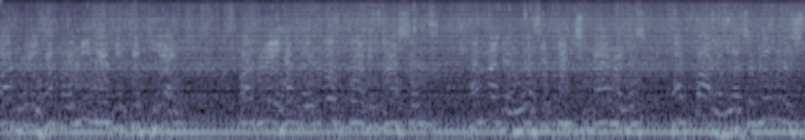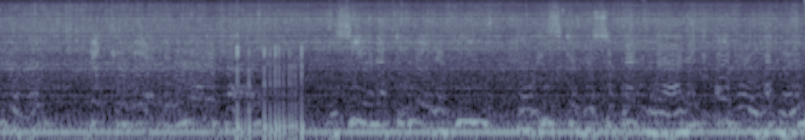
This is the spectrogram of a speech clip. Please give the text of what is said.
Audrey Hepburn in 1958. Audrey Hepburn was born in Brussels. Her mother was a Dutch baroness. Her father was an Englishwoman. Big career in America. Ici, on a tourné le film au risque de se perdre avec Audrey Hepburn.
